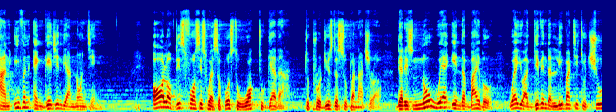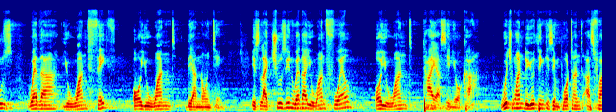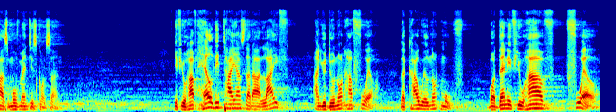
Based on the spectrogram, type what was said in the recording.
and even engaging the anointing all of these forces were supposed to work together to produce the supernatural. There is nowhere in the Bible where you are given the liberty to choose whether you want faith or you want the anointing. It's like choosing whether you want fuel or you want tires in your car. Which one do you think is important as far as movement is concerned? If you have healthy tires that are alive and you do not have fuel the car will not move. But then if you have fuel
